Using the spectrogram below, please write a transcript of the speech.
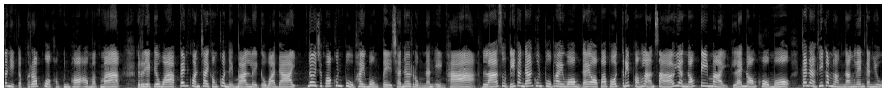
สนิทกับครอบครัวของคุณพ่อเอามากๆ เรียกได้ว่าเป็นขวัญใจของคนในบ้านเลยก็ว่าได้ โดยเฉพาะคุณปู่ไพวงเตชะนรงค์นั่นเองค่ะ ล่าสุดนี้ทางด้านคุณปู่ไพวงได้ออกมาโพสต์คลิปของหลานสาวอย่างน้องปีใหม่ และน้องโคโม ขณะที่กำลังนั่งเล่นกันอยู่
